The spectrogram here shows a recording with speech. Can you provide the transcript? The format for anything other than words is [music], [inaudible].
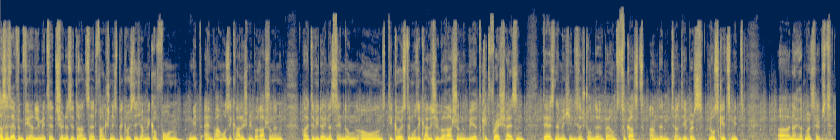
Das ist FM4 Unlimited. Schön, dass ihr dran seid. Functionist begrüßt euch am Mikrofon mit ein paar musikalischen Überraschungen heute wieder in der Sendung. Und die größte musikalische Überraschung wird Kid Fresh heißen. Der ist nämlich in dieser Stunde bei uns zu Gast an den Turntables. Los geht's mit, äh, na hört mal selbst.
